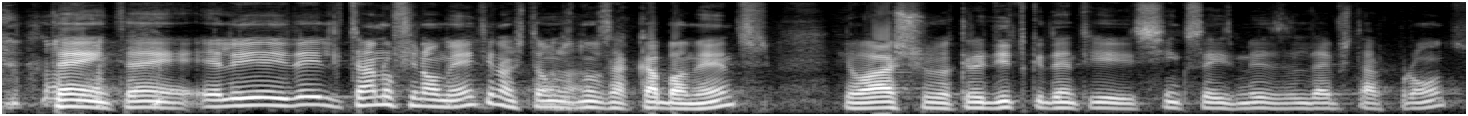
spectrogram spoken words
tem, tem. Ele ele está no finalmente, nós estamos nos acabamentos. Eu acho, acredito que dentro de 5, 6 meses ele deve estar pronto.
